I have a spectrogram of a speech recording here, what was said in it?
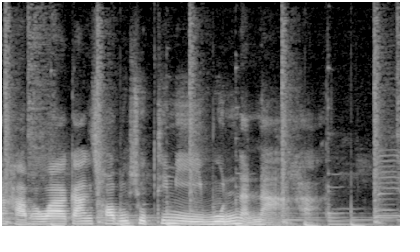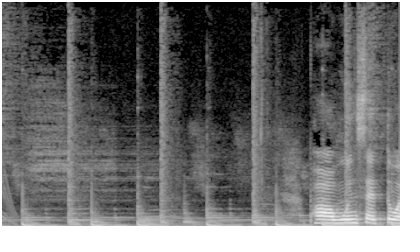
นะคะ เพราะว่าก้างชอบลูกชุบที่มีวุ้นหนาๆค่ะ พอวุ้นเซตตัว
